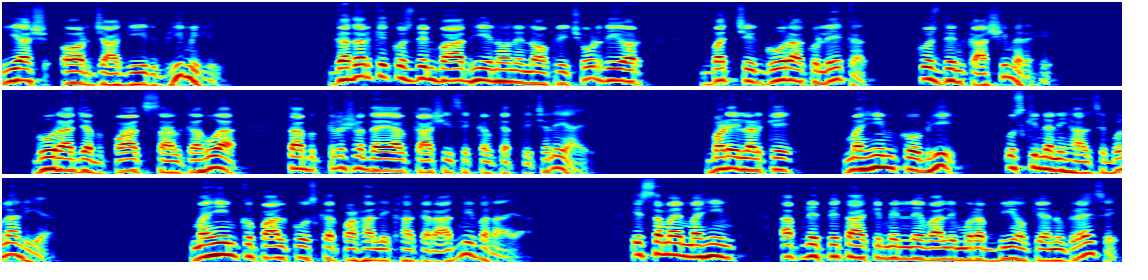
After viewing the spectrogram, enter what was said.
यश और जागीर भी मिली। गदर के कुछ दिन बाद ही इन्होंने नौकरी छोड़ दी और बच्चे गोरा को लेकर कुछ दिन काशी में रहे। गोरा जब पाँच साल का हुआ, तब कृष्णदयाल काशी से कलकत्ते चले आए। बड़े लड़के महीम को भी उसकी ननिहाल से बुला लिया। महीम को पाल पोसकर पढ़ा लिखा कर आदमी बनाया। इस समय महीम अपने पिता के मिलने वाले मुरब्बियों के अनुग्रह से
